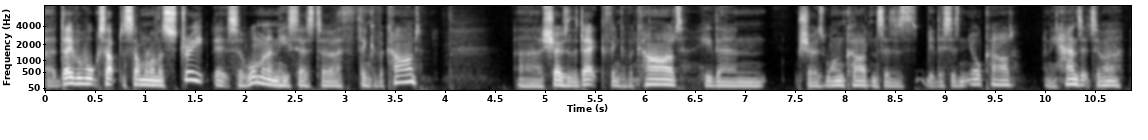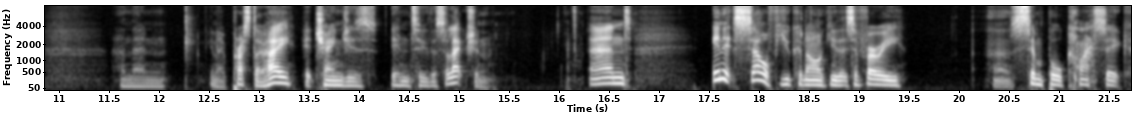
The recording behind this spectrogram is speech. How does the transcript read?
uh, David walks up to someone on the street. It's a woman, and he says to her, "Think of a card." Uh, shows her the deck. Think of a card. He then shows one card and says, "This isn't your card," and he hands it to her. And then you know, presto hey, it changes into the selection. And in itself, you can argue that it's a very uh, simple, classic,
